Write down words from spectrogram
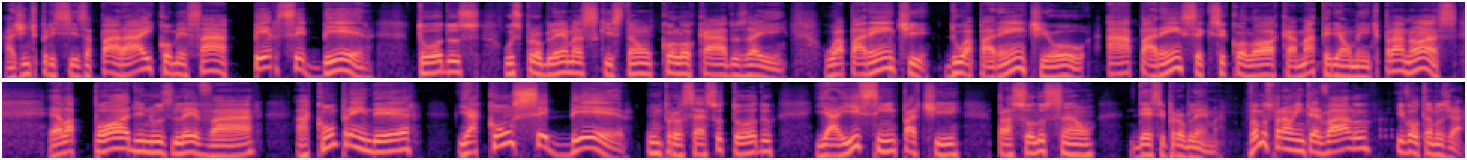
A gente precisa parar e começar a perceber todos os problemas que estão colocados aí. O aparente do aparente ou a aparência que se coloca materialmente para nós, ela pode nos levar a compreender e a conceber um processo todo e aí sim partir para a solução desse problema. Vamos para um intervalo e voltamos já.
